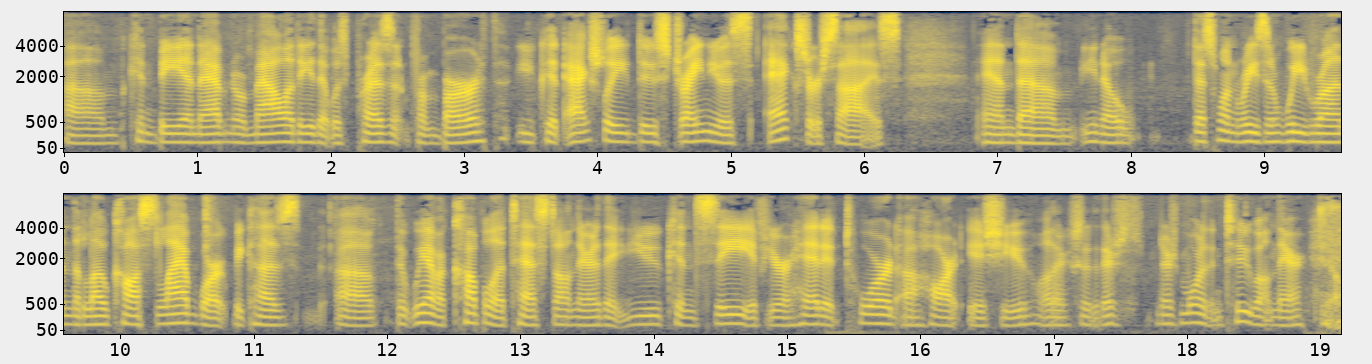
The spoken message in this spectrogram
Um, can be an abnormality that was present from birth. You could actually do strenuous exercise, and um, you know that's one reason we run the low cost lab work because uh, that we have a couple of tests on there that you can see if you're headed toward a heart issue. Well, there's there's there's more than two on there. yeah.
